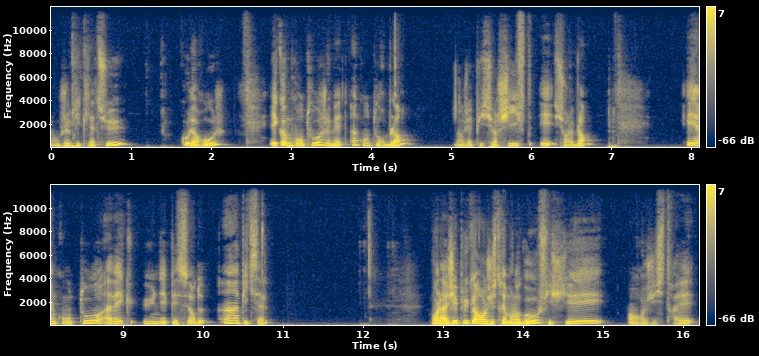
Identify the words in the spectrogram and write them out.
Donc je clique là-dessus, couleur rouge. Et comme contour, je vais mettre un contour blanc. Donc j'appuie sur Shift et sur le blanc et un contour avec une épaisseur de 1 pixel. Voilà, j'ai plus qu'à enregistrer mon logo, fichier, enregistrer.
